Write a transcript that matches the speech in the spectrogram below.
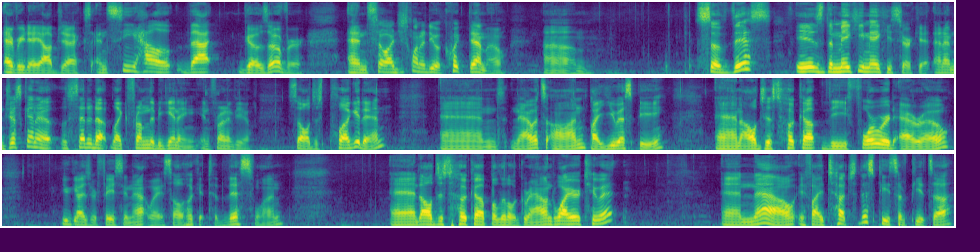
everyday objects and see how that goes over. And so I just want to do a quick demo. Um, so this is the Makey Makey circuit, and I'm just going to set it up like from the beginning in front of you. So I'll just plug it in, and now it's on by USB, and I'll just hook up the forward arrow. You guys are facing that way, so I'll hook it to this one. And I'll just hook up a little ground wire to it. And now, if I touch this piece of pizza,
